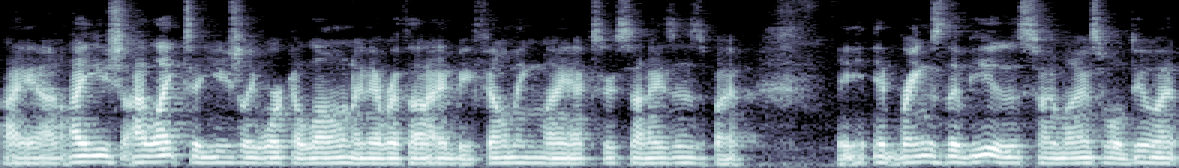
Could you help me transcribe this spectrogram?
I uh, I usually I like to usually work alone. I never thought I'd be filming my exercises, but it, it brings the views, so I might as well do it.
